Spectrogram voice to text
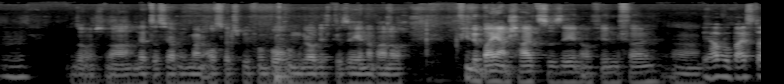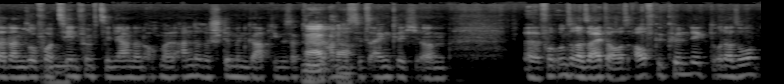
Mhm. Also es war letztes Jahr habe ich mal ein Auswärtsspiel von Bochum, glaube ich, gesehen. Da waren auch viele Bayern-Schals zu sehen, auf jeden Fall. Äh, ja, wobei es da dann so vor 10, mhm. 15 Jahren dann auch mal andere Stimmen gab, die gesagt haben, ja, wir haben das jetzt eigentlich ähm, äh, von unserer Seite aus aufgekündigt oder so.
